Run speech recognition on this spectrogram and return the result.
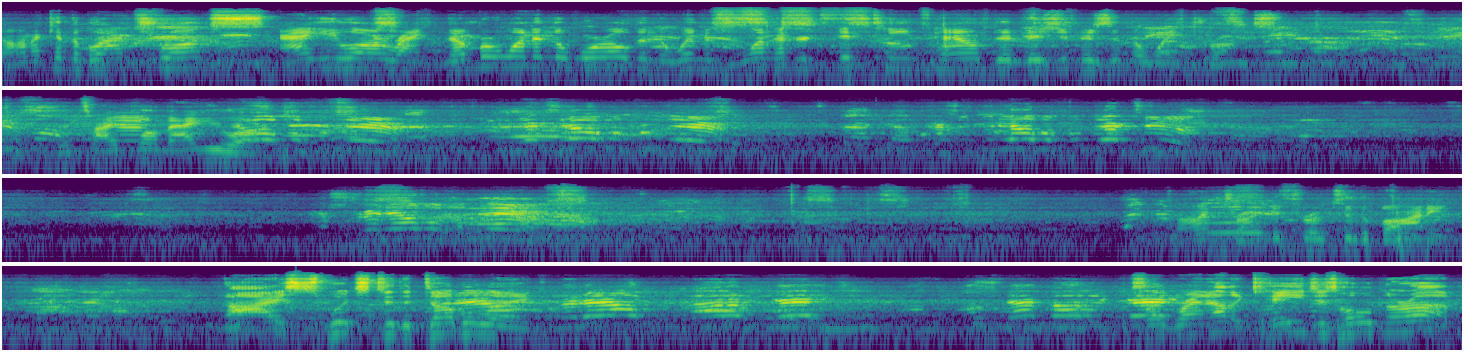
Donick in the black trunks. Aguilar ranked number one in the world in the women's 115-pound division is in the white trunks. The Thai plum Aguilar. Elbow from there. There's elbow from there. There's a good elbow from there too. Straight elbow from there. Don trying to throw to the body. Nice switch to the double leg. Straight out, out of the cage. Out of the It's like right now the cage is holding her up.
